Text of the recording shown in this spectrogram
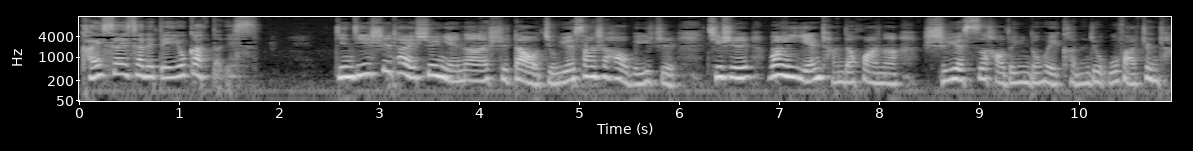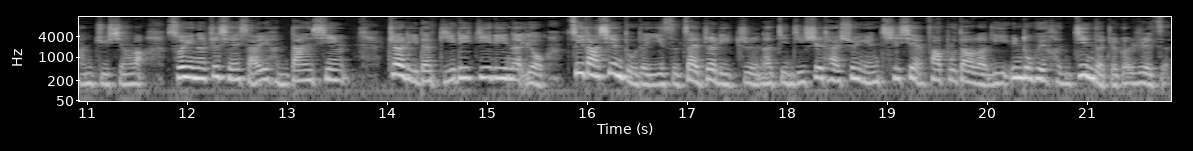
開催されてよかったです。紧急事态宣言呢是到九月三十号为止，其实万一延长的话呢，十月四号的运动会可能就无法正常举行了。所以呢，之前小易很担心。这里的“极力极力”呢，有最大限度的意思，在这里指呢紧急事态宣言期限发布到了离运动会很近的这个日子。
